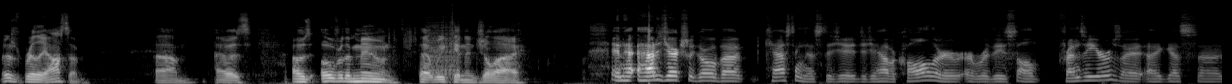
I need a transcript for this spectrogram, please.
it was really awesome. Um, I was I was over the moon that weekend in July. And how did you actually go about casting this? Did you did you have a call, or, or were these all friends of yours? I, I guess uh,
